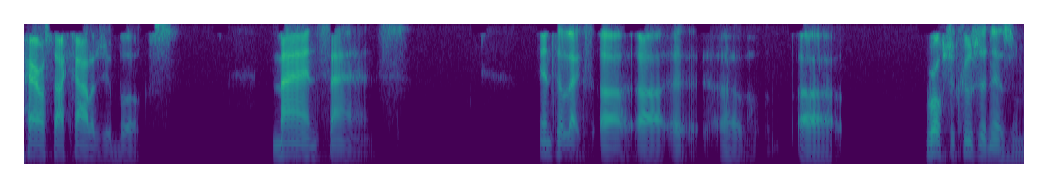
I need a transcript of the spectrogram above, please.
parapsychology books, mind science, intellect, uh, uh, uh, uh, Rosicrucianism,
